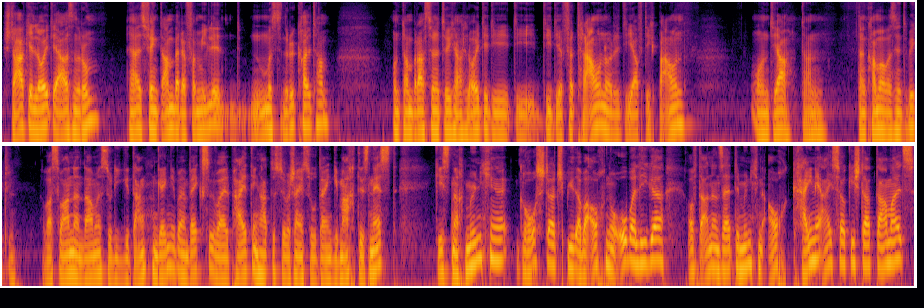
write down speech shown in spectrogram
starke Leute außenrum. Ja, es fängt an bei der Familie, du musst den Rückhalt haben. Und dann brauchst du natürlich auch Leute, die, die, die dir vertrauen oder die auf dich bauen. Und ja, dann, dann kann man was entwickeln. Was waren dann damals so die Gedankengänge beim Wechsel? Weil Peiting hattest du wahrscheinlich so dein gemachtes Nest. Gehst nach München, Großstadt, spielt aber auch nur Oberliga. Auf der anderen Seite München auch keine Eishockeystadt damals.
